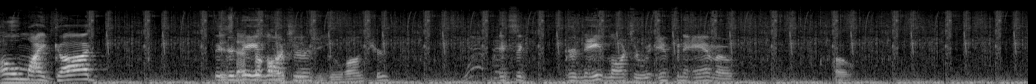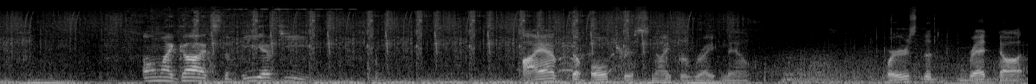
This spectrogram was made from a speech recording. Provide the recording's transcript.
Oh my god! The Is that grenade the launcher. RPG launcher? It's a grenade launcher with infinite ammo. Oh. Oh my god, it's the BFG. I have the ultra sniper right now. Where's the red dot?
